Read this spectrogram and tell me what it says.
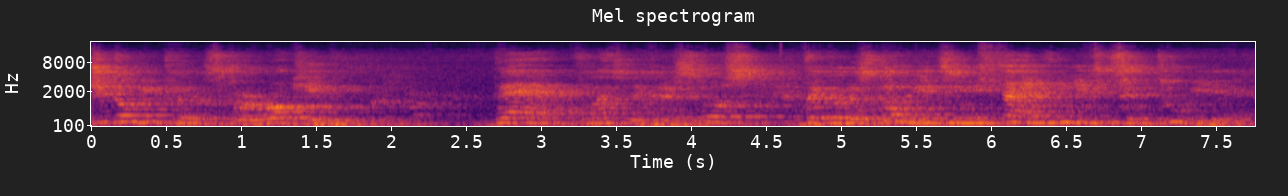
чи то з пророків, де, власне, Христос використовує ці місця і він їх цитує,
